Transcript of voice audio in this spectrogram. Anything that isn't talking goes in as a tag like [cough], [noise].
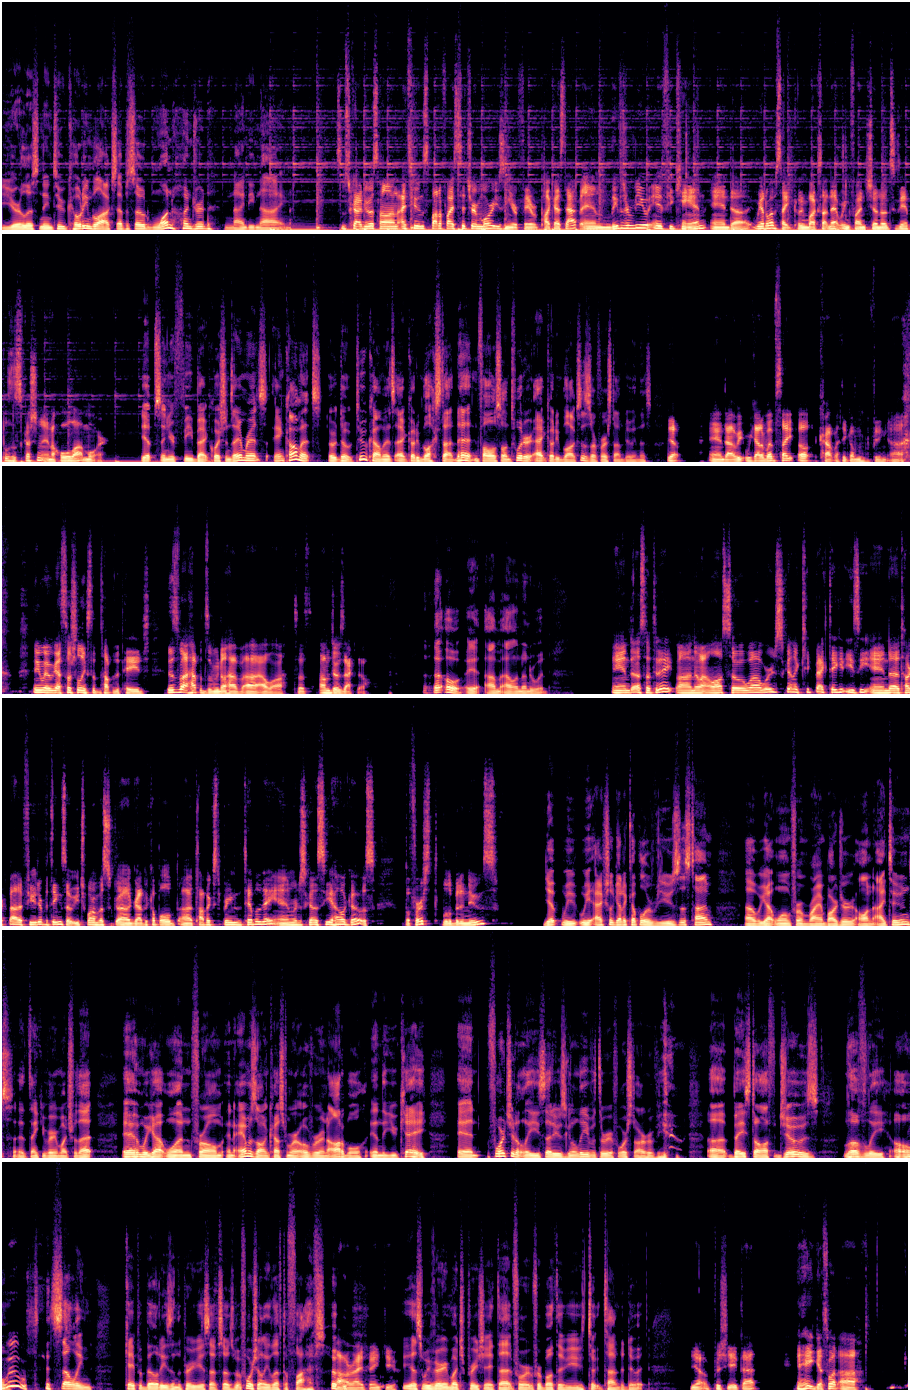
You're listening to Coding Blocks, episode 199. Subscribe to us on iTunes, Spotify, Stitcher, and more using your favorite podcast app, and leave us a review if you can. And uh, we got a website, codingblocks.net, where you can find show notes, examples, discussion, and a whole lot more. Yep, send your feedback, questions, and rants and comments, or no, two comments at codingblocks.net and follow us on Twitter at codingblocks. This is our first time doing this. Yep. And uh, we, we got a website. Oh, crap. I think I'm repeating. Uh, [laughs] anyway, we got social links at the top of the page. This is what happens when we don't have uh, Outlaw. So I'm Joe Zack, though. [laughs] oh, yeah. I'm Alan Underwood. And uh, so today, uh, no outlaw. So uh, we're just going to kick back, take it easy, and uh, talk about a few different things. So each one of us uh, grabbed a couple uh, topics to bring to the table today, and we're just going to see how it goes. But first, a little bit of news. Yep, we we actually got a couple of reviews this time. we got one from Ryan Barger on iTunes. thank you very much for that. And we got one from an Amazon customer over in Audible in the UK. And fortunately, he said he was going to leave a three or four star [laughs] review uh, based off Joe's lovely um, [laughs] selling capabilities in the previous episodes, but fortunately, he left a five. [laughs] So, All right, thank you. Yes, we very much appreciate that for for both of you took the time to do it. Yeah, appreciate that. And hey, guess what? Uh,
